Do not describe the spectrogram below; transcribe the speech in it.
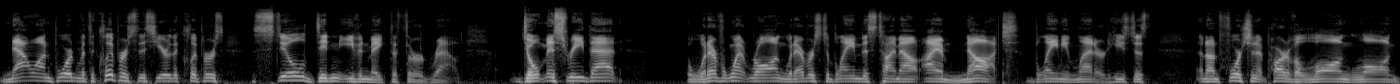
now on board with the Clippers this year, the Clippers still didn't even make the third round. Don't misread that. Whatever went wrong, whatever's to blame this time out, I am not blaming Leonard. He's just an unfortunate part of a long, long,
